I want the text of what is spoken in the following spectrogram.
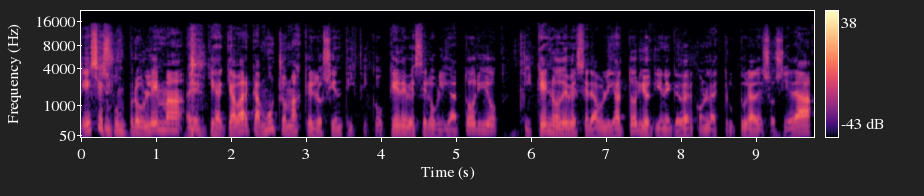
ese es un problema eh, que, que abarca mucho más que lo científico. ¿Qué debe ser obligatorio y qué no debe ser obligatorio? Tiene que ver con la estructura de sociedad,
